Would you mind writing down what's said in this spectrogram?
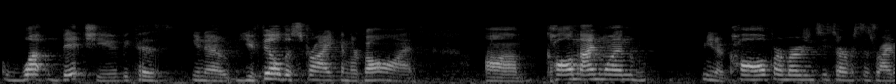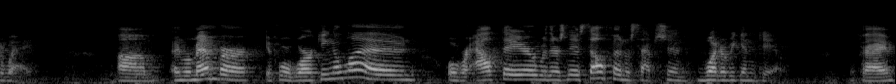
what bit you because, you know, you feel the strike and they're gone. Um, call 911, you know, call for emergency services right away. Um, and remember, if we're working alone or we're out there where there's no cell phone reception, what are we going to do? Okay?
